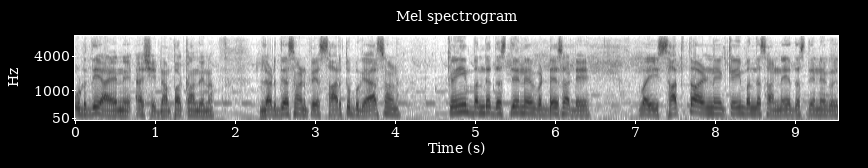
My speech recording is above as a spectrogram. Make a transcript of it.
ਉੱਡਦੇ ਆਏ ਨੇ, ਇਹ ਸ਼ਹੀਦਾਂ ਪਾਕਾਂ ਦੇ ਨਾ। ਲੜਦੇ ਸਨ ਪਏ ਸਾਰੇ ਤੋਂ ਬਗੈਰ ਸਨ। ਕਈ ਬੰਦੇ ਦੱਸਦੇ ਨੇ, ਵੱਡੇ ਸਾਡੇ, ਬਈ ਸੱਤ ਧੜ ਨੇ, ਕਈ ਬੰਦੇ ਸਾਨੇ ਦੱਸਦੇ ਨੇ ਕੋਈ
